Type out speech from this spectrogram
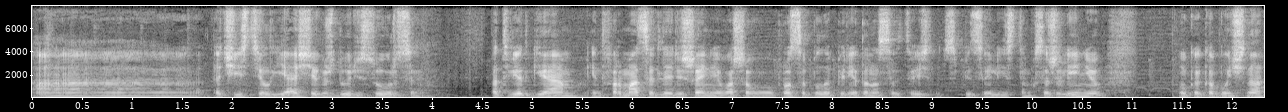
а, очистил ящик, жду ресурсы. Ответ ГИАМ. Информация для решения вашего вопроса была передана соответствующим специалистам. К сожалению, ну как обычно,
